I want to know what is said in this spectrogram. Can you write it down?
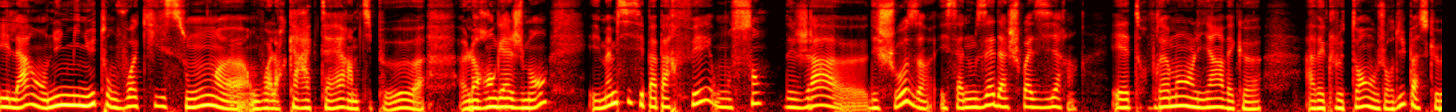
Et là, en une minute, on voit qui ils sont, on voit leur caractère un petit peu, leur engagement. Et même si c'est pas parfait, on sent déjà euh, des choses et ça nous aide à choisir et être vraiment en lien avec euh, avec le temps aujourd'hui parce que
